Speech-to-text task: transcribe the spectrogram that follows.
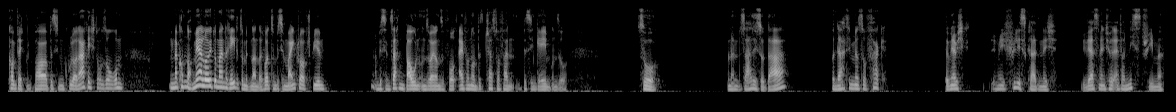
Kommt vielleicht mit ein paar bisschen cooler Nachrichten und so rum. Und dann kommen noch mehr Leute und man redet so miteinander. Ich wollte so ein bisschen Minecraft spielen. Ein bisschen Sachen bauen und so weiter und so fort. Einfach nur ein bisschen just for fun, ein bisschen Game und so. So. Und dann saß ich so da und dachte mir so, fuck irgendwie habe ich, irgendwie fühle ich es gerade nicht. Wie wäre es, wenn ich heute einfach nicht streame?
